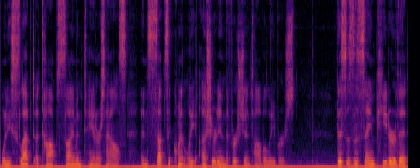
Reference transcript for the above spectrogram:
when he slept atop Simon Tanner's house and subsequently ushered in the first Gentile believers. This is the same Peter that,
